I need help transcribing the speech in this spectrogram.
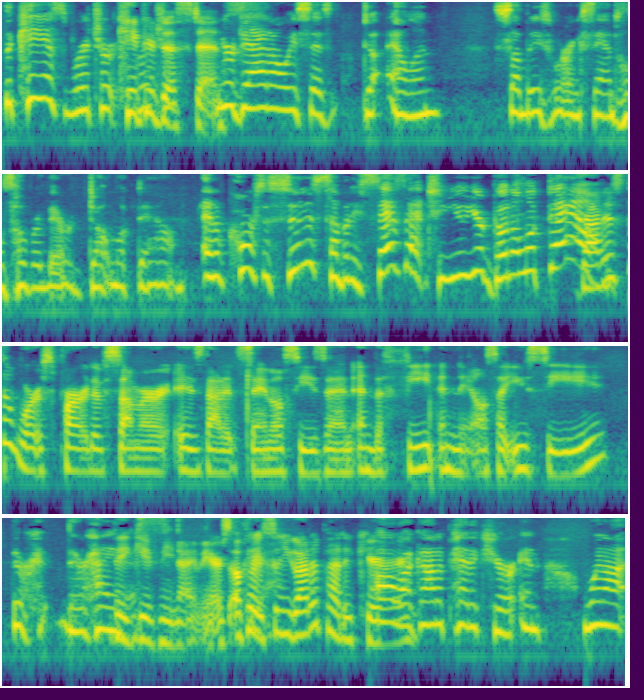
The key is Richard. Keep your distance. Your dad always says, "D- Ellen, somebody's wearing sandals over there. Don't look down. And of course, as soon as somebody says that to you, you're going to look down. that is the worst part of summer is that it's sandal season, and the feet and nails that you see, they're they're heinous. they give me nightmares. Okay, so you got a pedicure. Oh, I got a pedicure, and when I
